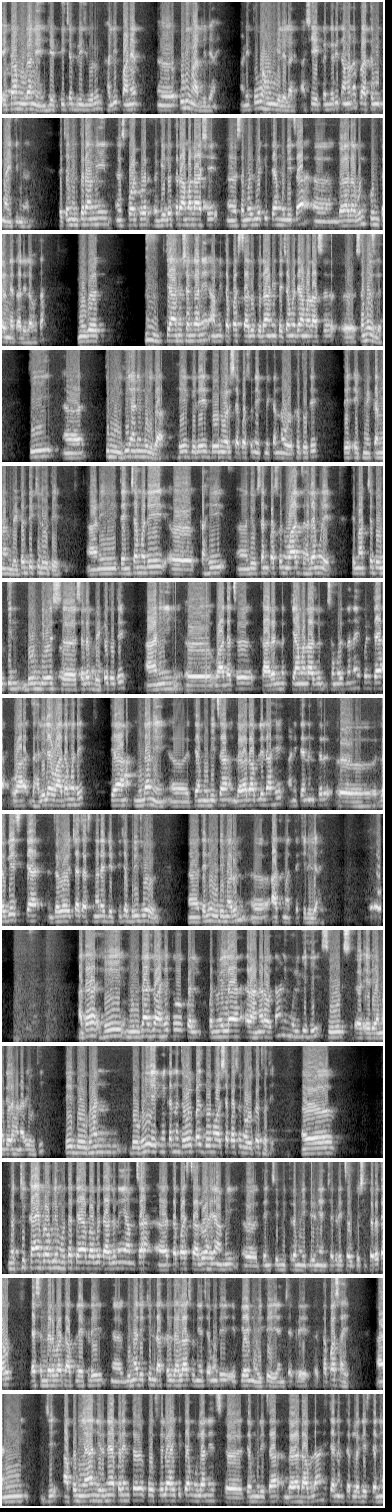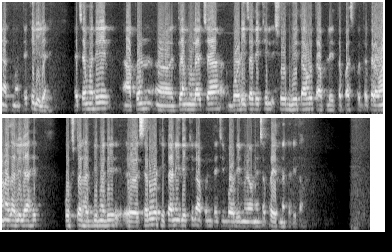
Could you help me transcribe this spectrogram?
एका मुलाने जेट्टीच्या ब्रिजवरून खाली पाण्यात उडी मारलेली आहे. आणि तो वाहून गेलेला आहे. अशी एकंदरीत आम्हाला प्राथमिक माहिती मिळाली. त्याच्यानंतर आम्ही स्पॉटवर गेलो तर आम्हाला असे समजलं की त्या मुलीचा गळा दाबून खून करण्यात आलेला होता. मग त्या अनुषंगाने आम्ही तपास चालू केला आणि त्याच्यामध्ये आम्हाला असं समजलं की ती मुलगी आणि मुलगा हे गेले दोन वर्षापासून एकमेकांना ओळखत होते. ते एकमेकांना भेटत देखील होते. आणि त्यांच्यामध्ये काही दिवसांपासून वाद झाल्यामुळे ते मागच्या दोन तीन दोन दिवस सलग भेटत होते. आणि वादाचं कारण नक्की आम्हाला अजून समजलं नाही पण त्या वा झालेल्या वादामध्ये त्या मुलाने त्या मुलीचा गळा दाबलेला आहे आणि त्यानंतर लगेच त्या जवळच्याच असणाऱ्या जेट्टीच्या ब्रिजवरून त्यांनी उडी मारून आत्महत्या केलेली आहे. आता हे मुलगा जो आहे तो पल पनवेलला राहणारा होता आणि मुलगी ही सीवूड्स एरियामध्ये राहणारी होती. ते दोघां दोघंही एकमेकांना जवळपास दोन वर्षापासून ओळखत होते. नक्की काय प्रॉब्लेम होता त्याबाबत अजूनही आमचा तपास चालू आहे. आम्ही त्यांचे मित्र मैत्रिणी यांच्याकडे चौकशी करत आहोत. या संदर्भात आपल्याकडे गुन्हा देखील दाखल झाला असून याच्यामध्ये एपीआय मोहिते यांच्याकडे तपास आहे. आणि जे आपण या निर्णयापर्यंत पोहोचलेलो आहे की त्या मुलानेच त्या मुलीचा गळा दाबला आणि त्यानंतर लगेच त्यांनी आत्महत्या केलेली आहे. याच्यामध्ये आपण त्या मुलाच्या बॉडीचा देखील शोध घेत आहोत. आपले तपास पथक रवाना झालेले आहेत. पोस्टल हद्दीमध्ये सर्व ठिकाणी देखील आपण त्याची बॉडी मिळवण्याचा प्रयत्न करीत आहोत.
